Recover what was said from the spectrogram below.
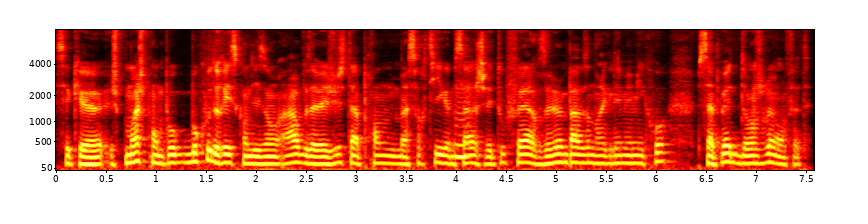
c'est que je- moi je prends beau- beaucoup de risques en disant Ah, vous avez juste à prendre ma sortie comme ça, Mhm. je vais tout faire, vous avez même pas besoin de régler mes micros. Ça peut être dangereux en fait.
